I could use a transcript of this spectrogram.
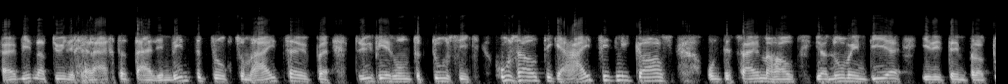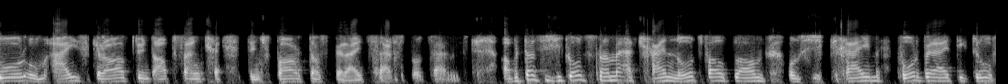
äh, wird natürlich ein leichter Teil im Winter gebraucht zum Heizen. Etwa 300.000, 400.000 Haushalte heizen mit Gas. Und jetzt sagen wir halt, ja, nur wenn die ihre Temperatur um 1 Grad absenken, dann spart das bereits 6 Prozent. Aber das ist in Gottes Namen kein Notfallplan und es ist keine Vorbereitung darauf,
